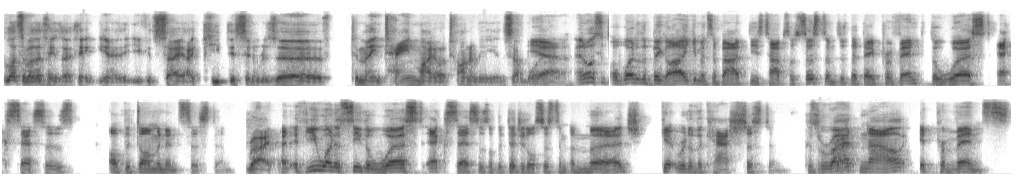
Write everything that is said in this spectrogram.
lots of other things i think you know that you could say i keep this in reserve to maintain my autonomy in some way yeah and also one of the big arguments about these types of systems is that they prevent the worst excesses of the dominant system. Right. And if you want to see the worst excesses of the digital system emerge, get rid of the cash system. Because right, right, now it prevents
